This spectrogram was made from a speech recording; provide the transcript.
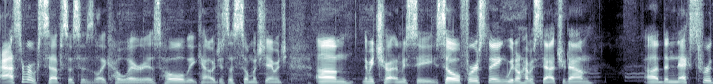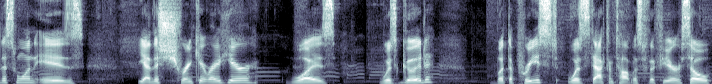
Aceroke sepsis is like hilarious. Holy cow, it just does so much damage. Um, let me try, let me see. So first thing, we don't have a statue down. Uh, the next for this one is, yeah, this trinket right here was was good, but the priest was stacked on top of us for the fear. So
